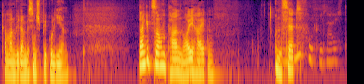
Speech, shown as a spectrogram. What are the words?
kann man wieder ein bisschen spekulieren. Dann gibt's noch ein paar Neuheiten. Und ein Set. UFO vielleicht.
